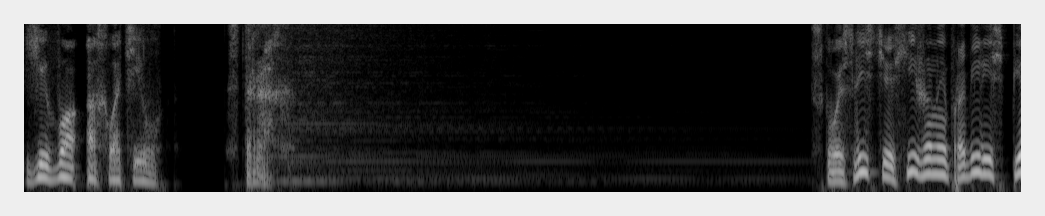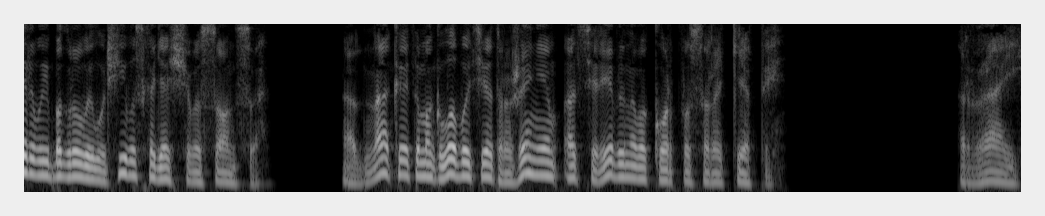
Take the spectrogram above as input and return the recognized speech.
его охватил страх. Сквозь листья хижины пробились первые багровые лучи восходящего солнца. Однако это могло быть и отражением от серебряного корпуса ракеты. Рай.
